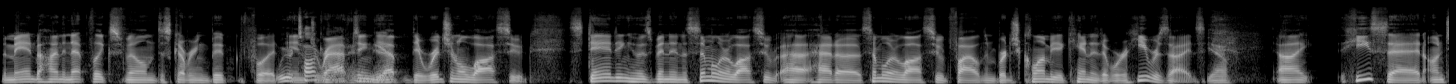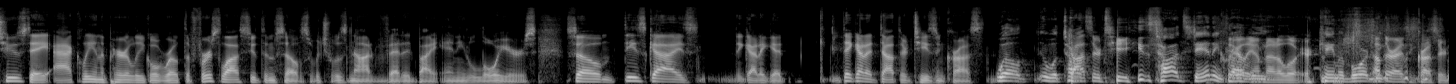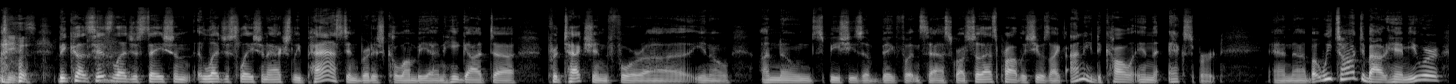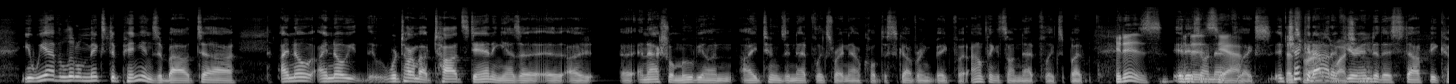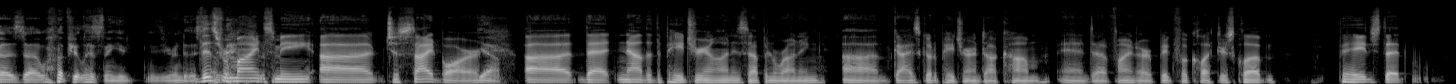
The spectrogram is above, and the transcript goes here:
the man behind the Netflix film Discovering Bigfoot, We in drafting, him, yeah. yep, the original lawsuit. Standing, who has been in a similar lawsuit, uh, had a similar lawsuit filed in British Columbia, Canada, where he resides. Yeah. Uh, he said on Tuesday, Ackley and the paralegal wrote the first lawsuit themselves, which was not vetted by any lawyers. So these guys, they got to get, they got to dot their T's and cross, Well, well, dot their T's. Todd Standing Clearly, I'm not a lawyer. Came aboard Dot their I's and cross their T's. because his legislation legislation actually passed in British Columbia, and he got uh, protection for uh, you know unknown species of Bigfoot and Sasquatch. So that's probably she was like, I need to call in the expert. And uh, but we talked about him. You were you, we have a little mixed opinions about. Uh, I know I know we're talking about Todd Standing as a, a, a an actual movie on iTunes and Netflix right now called Discovering Bigfoot. I don't think it's on Netflix, but It is. it is, on. Netflix. That's Check it where I was out if you're into it. this stuff because uh, well, if you're listening, you you're into this. This stuff. reminds me, uh, just sidebar, Yeah. uh, that now that the Patreon is up and running, um, guys, go to patreon.com and uh, find our Bigfoot Collectors Club page that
